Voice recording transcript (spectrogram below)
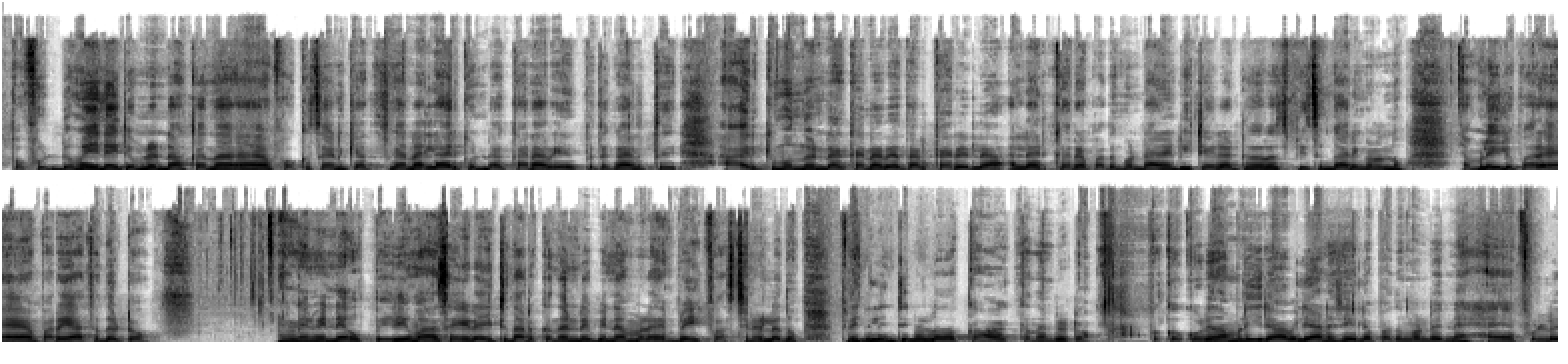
അപ്പോൾ ഫുഡ് മെയിനായിട്ട് നമ്മൾ ഉണ്ടാക്കുന്ന ഫോക്കസ് കാണിക്കാത്തത് കാരണം എല്ലാവർക്കും ഉണ്ടാക്കാൻ അറിയാം. ഇപ്പോഴത്തെ കാലത്ത് ആർക്കും ഒന്നും ഉണ്ടാക്കാൻ അറിയാത്ത ആൾക്കാരല്ല. എല്ലാവർക്കും അറിയാം. അപ്പോൾ അതുകൊണ്ടാണ് ഡീറ്റെയിൽ ആയിട്ടുള്ള റെസിപ്പീസും കാര്യങ്ങളൊന്നും നമ്മളതിൽ പറയാത്തത് കേട്ടോ അങ്ങനെ പിന്നെ ഉപ്പേരിയും ആ സൈഡായിട്ട് നടക്കുന്നുണ്ട്. പിന്നെ നമ്മുടെ ബ്രേക്ക്ഫാസ്റ്റിനുള്ളതും പിന്നെ ലഞ്ചിനുള്ളതൊക്കെ ആക്കുന്നുണ്ട് കേട്ടോ. അപ്പോൾ കൂടി നമ്മൾ ഈ രാവിലെയാണ് ചെയ്യൽ. അപ്പോൾ അതുകൊണ്ട് തന്നെ ഫുള്ള്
